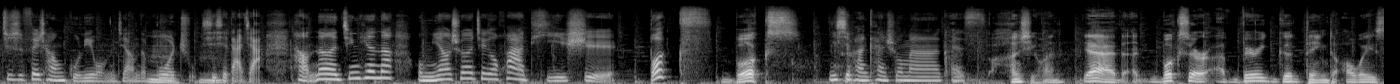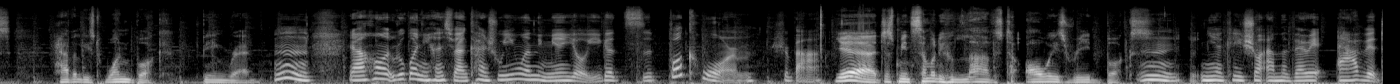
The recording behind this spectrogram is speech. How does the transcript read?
就是非常鼓励我们这样的播主，谢谢大家。好，那今天呢，我们要说的这个话题是 books。Books. 你喜欢看书吗，Chris？很喜欢. Yeah, books are a very good thing to always have at least one book being read. 嗯，然后如果你很喜欢看书，英文里面有一个词 bookworm，是吧？ Yeah, it just means somebody who loves to always read books. 嗯，你也可以说 I'm a very avid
